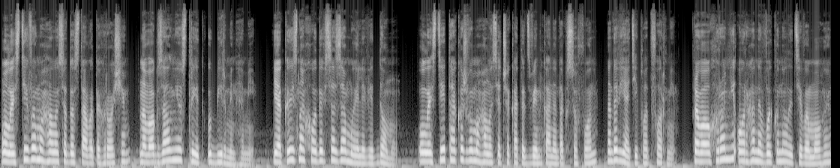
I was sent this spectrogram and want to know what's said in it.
У листі вимагалося доставити гроші на вокзал Нью-стріт у Бірмінгемі, який знаходився за милі від дому. У листі також вимагалося чекати дзвінка на таксофон на дев'ятій платформі. Правоохоронні органи виконали ці вимоги,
